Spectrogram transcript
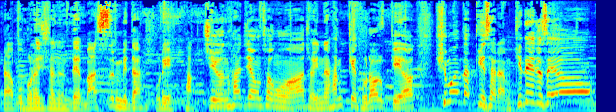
라고 보내주셨는데, 맞습니다. 우리 박지훈, 하지영 성우와 저희는 함께 돌아올게요. 휴먼 다큐 이 사람 기대해주세요.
